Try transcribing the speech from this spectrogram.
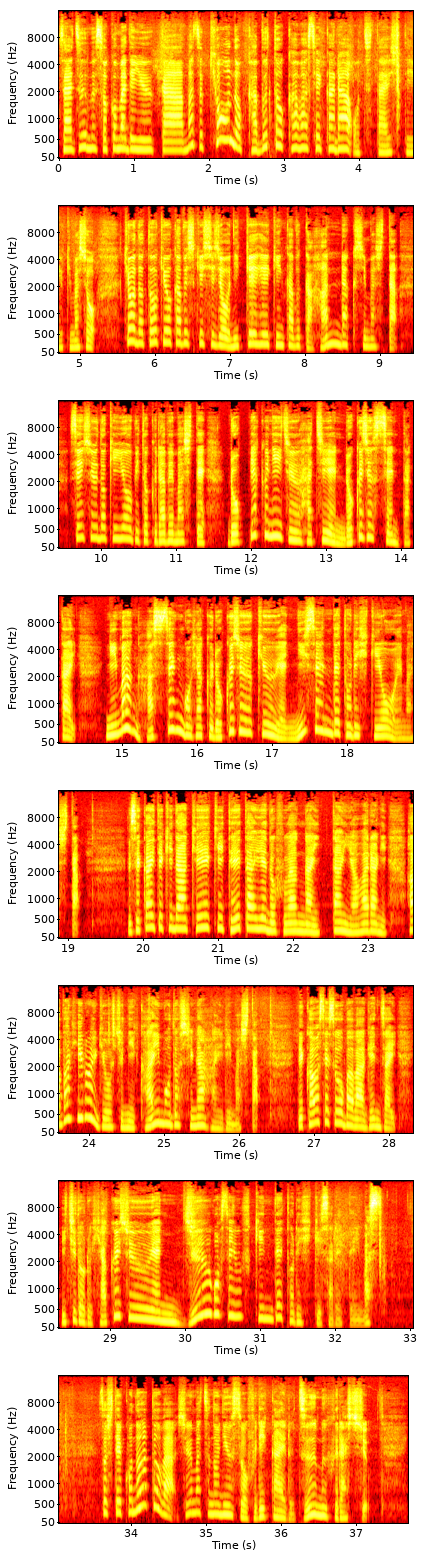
さあ、ズームそこまで言うか。まず今日の株と為替からお伝えしていきましょう。今日の東京株式市場日経平均株価反落しました。先週の金曜日と比べまして628円60銭高い28,569円2銭で取引を終えました。世界的な景気停滞への不安が一旦和らぎ、幅広い業種に買い戻しが入りました。で、為替相場は現在1ドル110円15銭付近で取引されています。そしてこの後は週末のニュースを振り返るズームフラッシュ。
